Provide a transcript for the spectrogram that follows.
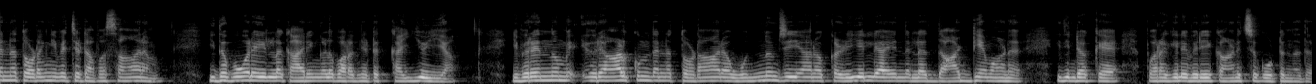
തന്നെ തുടങ്ങി വെച്ചിട്ട് അവസാനം ഇതുപോലെയുള്ള കാര്യങ്ങൾ പറഞ്ഞിട്ട് കയ്യൊയ്യ. ഇവരെന്നും ഒരാൾക്കും തന്നെ തൊടാനോ ഒന്നും ചെയ്യാനോ കഴിയില്ല എന്നുള്ള ദാഢ്യമാണ് ഇതിന്റെയൊക്കെ പുറകിൽ ഇവരെ കാണിച്ചു കൂട്ടുന്നത്.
